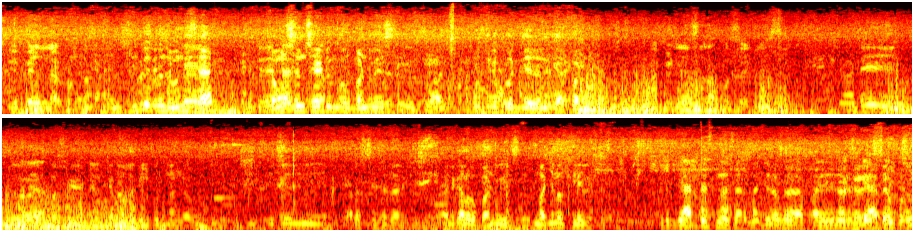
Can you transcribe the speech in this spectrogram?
స్లీపేజ్ లేకుండా. సీపేజ్ కొంచెం ఉంది సార్. డౌన్ సైడ్ ఇంకో బండి వేసి పూర్తిగా ప్లగ్ చేయడానికి ఏర్పాటు చేశాం. అక్కడ చేస్తారు అప్పర్ సైడ్ చేస్తారు అంటే అప్పర్ సైడ్ అంటే కెనాల్లోకి వెళ్ళిపోతున్నాం కాబట్టి అరెస్ట్ చేసేదానికి. వెనకాల ఒక బండి వేసి మధ్యలో క్లే వేసేస్తాం. ఇప్పుడు గ్యాప్ ఇస్తున్నాం సార్. మధ్యలో ఒక పదిహేను అడుగులు గ్యాప్ ఇచ్చి,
